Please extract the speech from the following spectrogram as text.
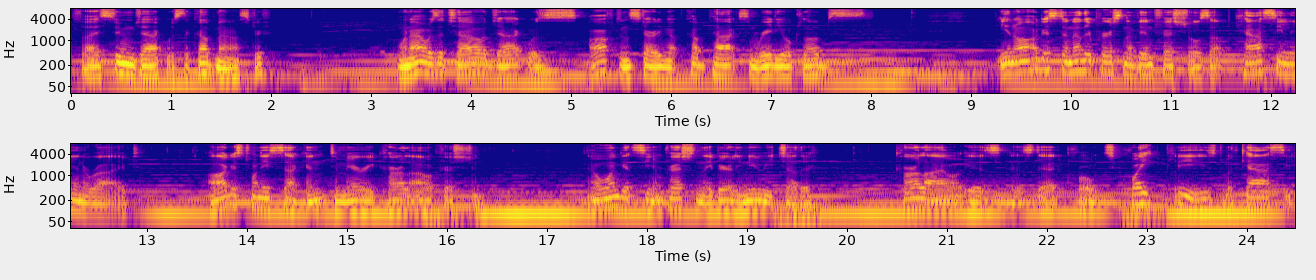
So I assume Jack was the cub master. When I was a child, Jack was often starting up cub packs and radio clubs. In August, another person of interest shows up. Cassie Lynn arrived. August 22nd to marry Carlisle Christian. Now, one gets the impression they barely knew each other. Carlisle is, as Dad quotes, quite pleased with Cassie,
